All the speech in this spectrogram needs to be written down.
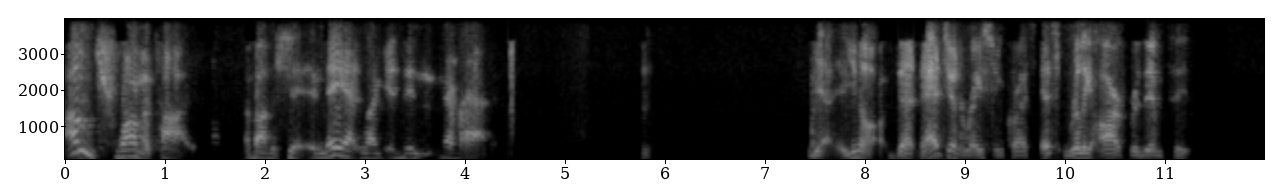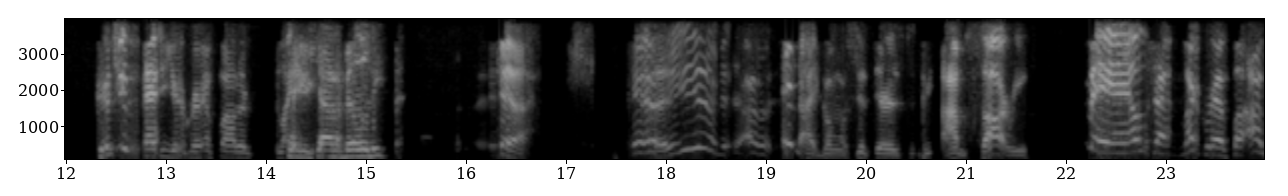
I'm traumatized about the shit, and they act like it didn't never happen. Yeah, you know that that generation crush. It's really hard for them to. Could you imagine your grandfather like? Take accountability. Yeah, yeah, yeah. Uh, They're not going to sit there and be, I'm sorry, man. I was at my grandfather. I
